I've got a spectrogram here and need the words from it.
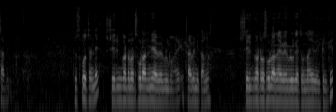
చాబీ చూసుకోవచ్చండి. స్టీరింగ్ కంట్రోలర్స్ కూడా అన్నీ అవైలబుల్గా ఉన్నాయి. చాబీ కన్నా. స్టీరింగ్ కంట్రోల్స్ కూడా అన్నీ అవైలబుల్గా అయితే ఉన్నాయి వెహికల్కి.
